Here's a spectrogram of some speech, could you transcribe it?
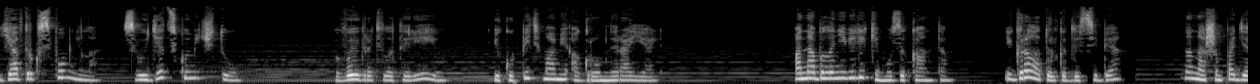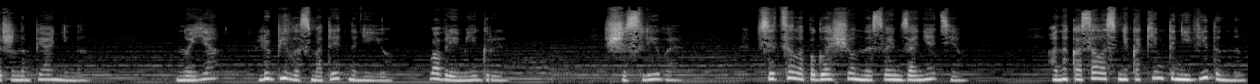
Я вдруг вспомнила свою детскую мечту – выиграть в лотерею и купить маме огромный рояль. Она была невеликим музыкантом, играла только для себя на нашем подержанном пианино. Но я любила смотреть на нее во время игры. Счастливая, всецело поглощенная своим занятием, она казалась мне каким-то невиданным,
